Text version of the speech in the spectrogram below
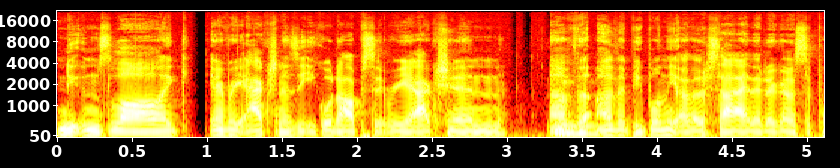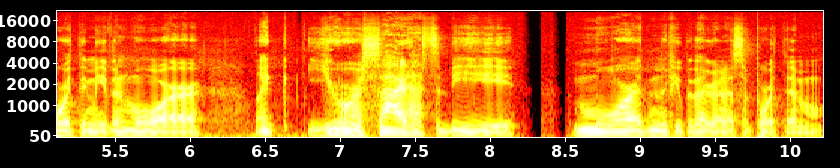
Newton's law, like every action has an equal to opposite reaction of Mm-hmm. the other people on the other side that are going to support them even more. Like your side has to be more than the people that are going to support them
